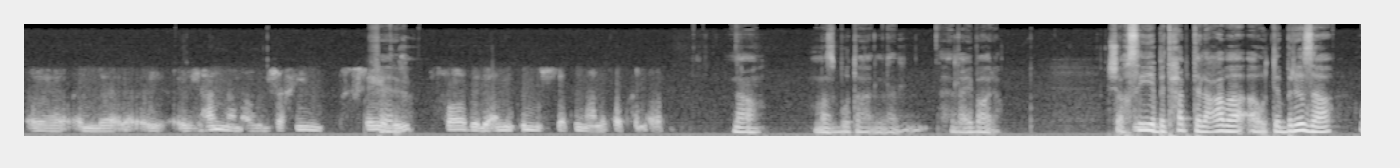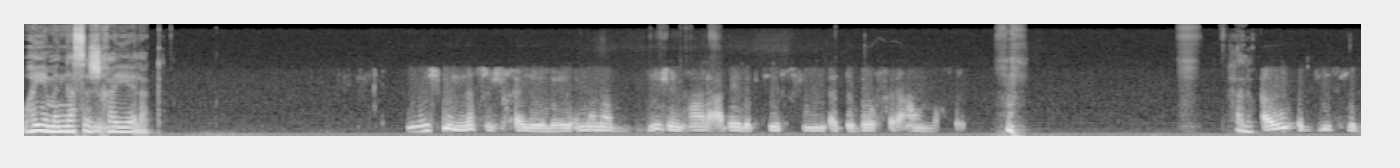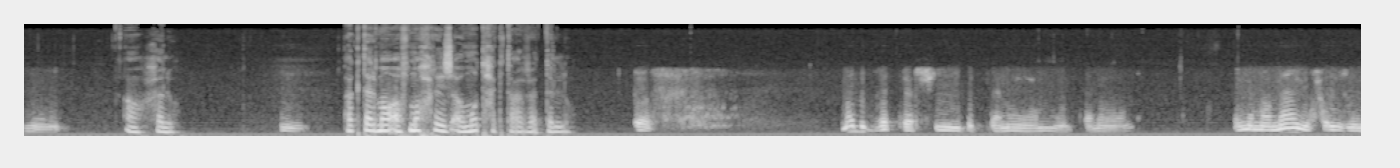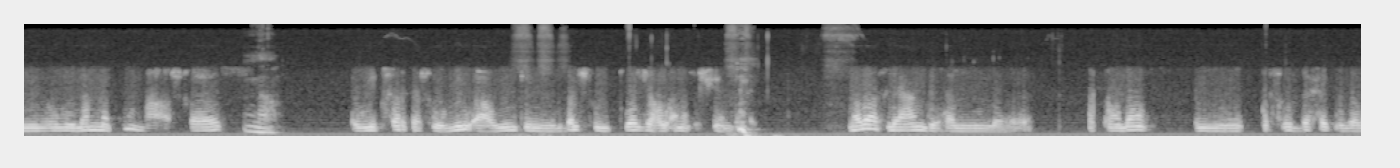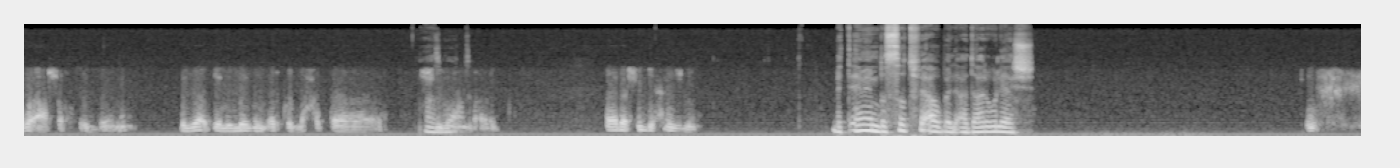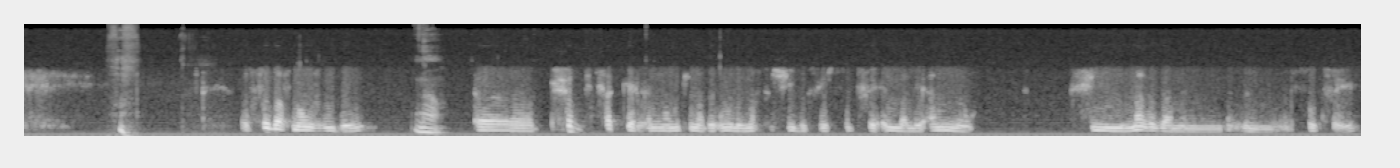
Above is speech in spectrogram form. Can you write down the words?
ال- جهنم أو الجحيم. خالي فاضي لأنه كل الشياطين على سطح الأرض. نعم. مزبوطة ال- العبارة. شخصية بتحب تلعبها أو تبرزها وهي من نسج خيالك مش من نسج خيالي إنما بيجي نهار عبالي كتير في دور فرعون مصري. حلو. أو قديس لبناني. آه حلو. مم. أكتر موقف محرج أو مضحك تعرضت له؟ أوف. ما بتذكر شيء بالتمام والتمام إنما ما يحرجني هو لما أكون مع أشخاص نعم. ويتفركشوا ويوقعوا ويمكن يبلشوا يتوجعوا وأنا غشيان ضحك ما بعرف ليه عندي هال التندنس اني افرض ضحك إذا وقع شخص قدامي. بالوقت اللي لازم أركض لحتى شيله مزبوط. عن الأرض هذا شيء بيحرجني. بتآمن بالصدفة أو بالقدر وليش؟ أوف. الصدف موجودة. نعم. أه بحب أفكر إنه مثل ما بيقولوا نفس الشيء بصير صدفة إلا لأنه في مغزى من من الصدفة.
